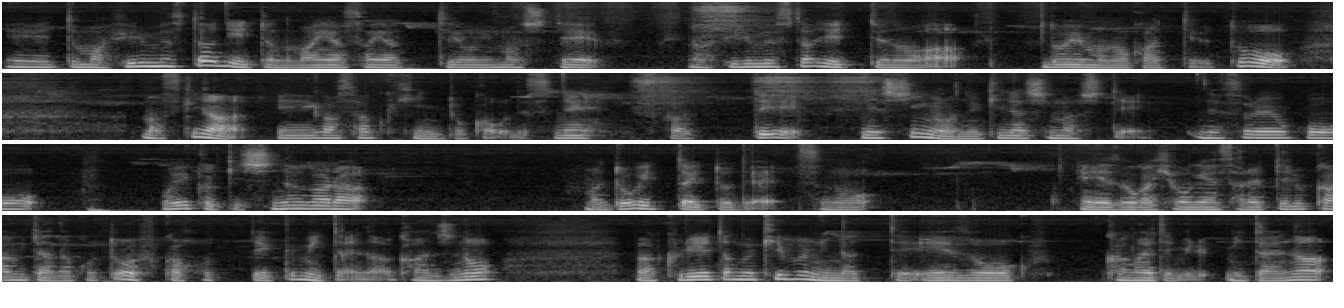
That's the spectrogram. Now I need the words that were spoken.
えっ、と、まあ、フィルムスタディっていうのを毎朝やっておりまして、まあフィルムスタディっていうのはどういうものかっていうと、まあ、好きな映画作品とかをですね、使って、で、シーンを抜き出しまして、で、それをこう、お絵描きしながら、まあ、どういった意図でその映像が表現されてるかみたいなことを深掘っていくみたいな感じの、まあ、クリエイターの気分になって映像を考えてみるみたいな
